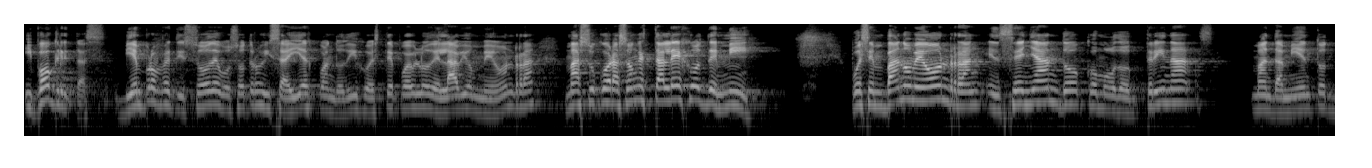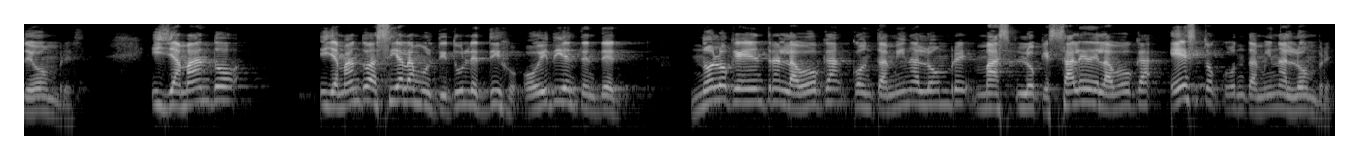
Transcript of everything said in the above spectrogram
Hipócritas, bien profetizó de vosotros Isaías cuando dijo, este pueblo de labios me honra, mas su corazón está lejos de mí. Pues en vano me honran enseñando como doctrinas mandamientos de hombres. Y llamando y llamando así a la multitud les dijo, oíd y entended, no lo que entra en la boca contamina al hombre, mas lo que sale de la boca, esto contamina al hombre.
